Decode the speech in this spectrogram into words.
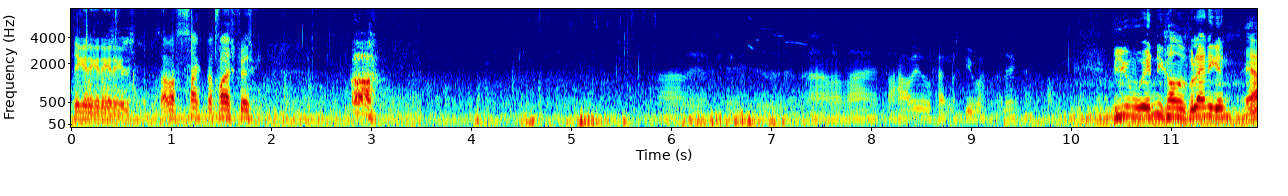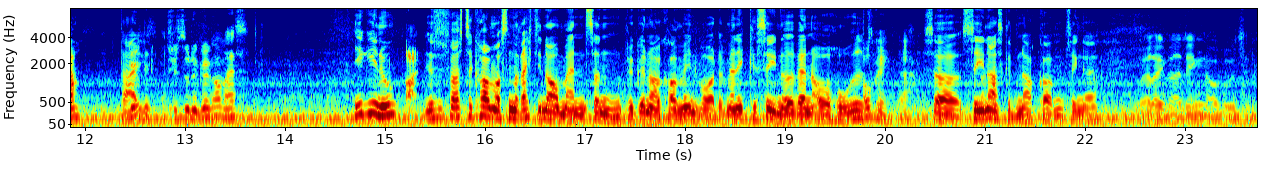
Det kan det, kan det, kan det. Så er der sagt der frisk fisk. Oh. Der har vi jo fandme skipper, er det ikke det? Vi er jo endelig kommet på land igen. Ja, dejligt. Synes du, det gynger, Mads? Ikke endnu. Nej. Jeg synes først, det kommer sådan rigtigt, når man sådan begynder at komme ind, hvor det- man ikke kan se noget vand overhovedet. Okay, ja. Så senere skal det nok komme, tænker jeg. Du har heller ikke været længe nok ud til det.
